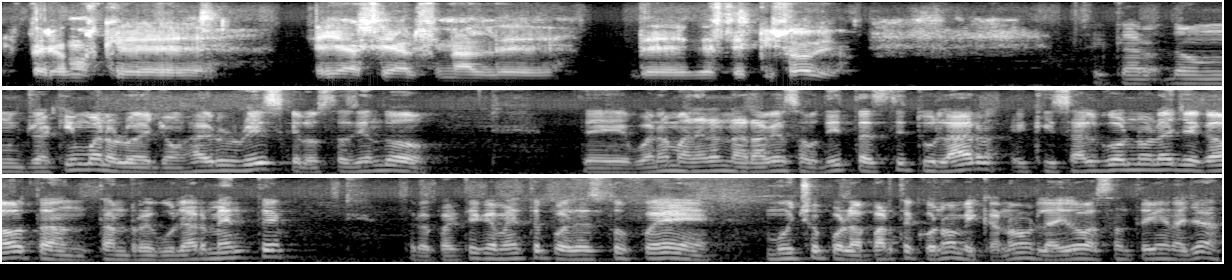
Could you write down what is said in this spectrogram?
esperemos que ella sea al final de, de, de, este episodio. Sí, claro. Don Joaquín, bueno, lo de John Jairo Ruiz, que lo está haciendo de buena manera en Arabia Saudita, es titular, y quizá el gol no le ha llegado tan, tan regularmente, pero prácticamente pues esto fue mucho por la parte económica, ¿no? Le ha ido bastante bien allá.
